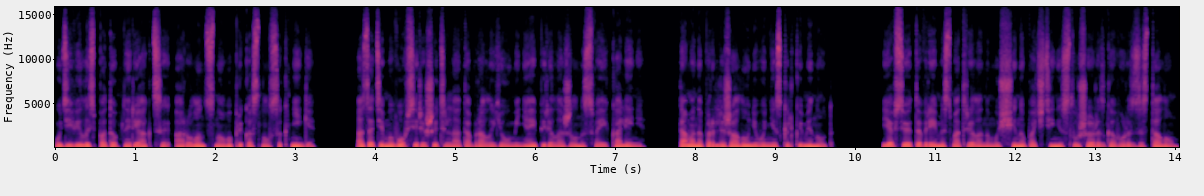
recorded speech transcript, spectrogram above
Удивилась подобной реакции, а Роланд снова прикоснулся к книге, а затем и вовсе решительно отобрал ее у меня и переложил на свои колени. Там она пролежала у него несколько минут. Я все это время смотрела на мужчину, почти не слушая разговора за столом.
